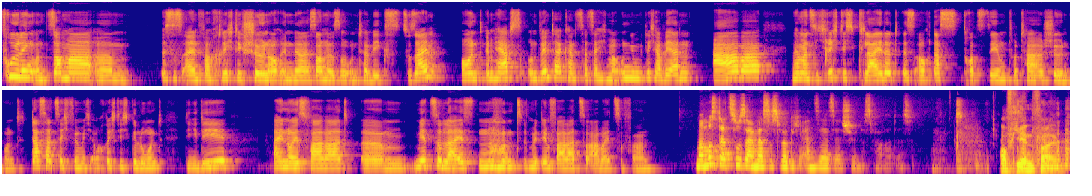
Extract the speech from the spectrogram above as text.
Frühling und Sommer ähm, ist es einfach richtig schön, auch in der Sonne so unterwegs zu sein. Und im Herbst und Winter kann es tatsächlich mal ungemütlicher werden. Aber wenn man sich richtig kleidet, ist auch das trotzdem total schön. Und das hat sich für mich auch richtig gelohnt, die Idee, ein neues Fahrrad ähm, mir zu leisten und mit dem Fahrrad zur Arbeit zu fahren. Man muss dazu sagen, dass es wirklich ein sehr, sehr schönes Fahrrad ist. Auf jeden Fall.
